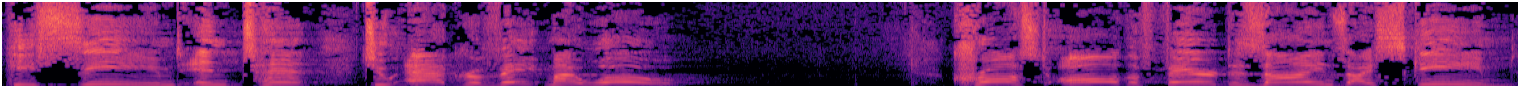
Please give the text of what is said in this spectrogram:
he seemed intent to aggravate my woe. Crossed all the fair designs I schemed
